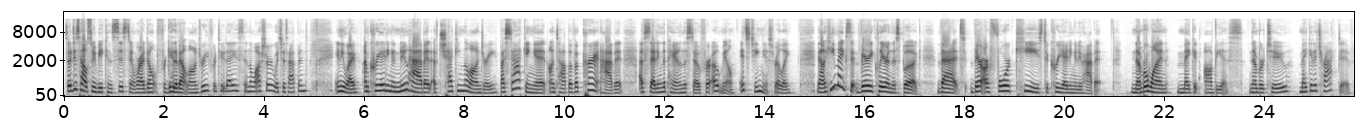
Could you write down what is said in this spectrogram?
So it just helps me be consistent where I don't forget about laundry for two days in the washer, which has happened. Anyway, I'm creating a new habit of checking the laundry by stacking it on top of a current habit of setting the pan on the stove for oatmeal. It's genius, really. Now, he makes it very clear in this book that there are four keys to creating a new habit. Number one, make it obvious. Number two, make it attractive.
